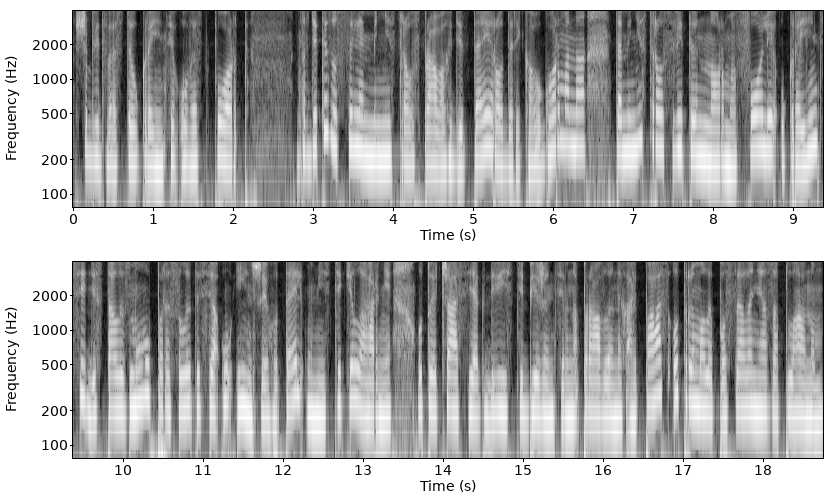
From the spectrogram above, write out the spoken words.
щоб відвести українців у Вестпорт. Завдяки зусиллям міністра у справах дітей Родеріка Огормана та міністра освіти Норми Фолі українці дістали змогу переселитися у інший готель у місті Кіларні, у той час як 200 біженців, направлених Айпас, отримали поселення за планом.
